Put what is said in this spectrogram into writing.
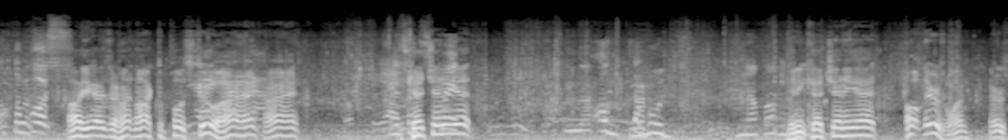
Octopus. Oh, you guys are hunting octopus Yeah, too. yeah, all right, yeah. all right. Yeah. Catch any yet? Octopus. You didn't catch any yet? Oh, there's one. There's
